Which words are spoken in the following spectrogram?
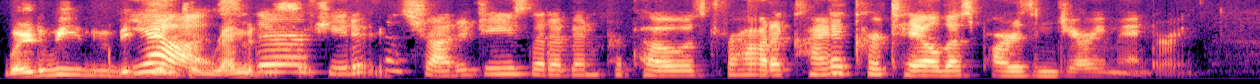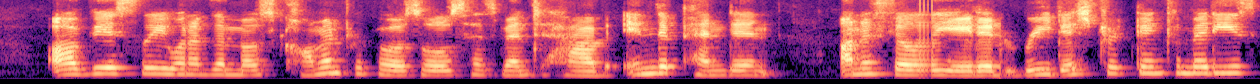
where do we even begin yeah, to remedy so there are a few thing? different strategies that have been proposed for how to kind of curtail this partisan gerrymandering. Obviously, one of the most common proposals has been to have independent, unaffiliated redistricting committees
